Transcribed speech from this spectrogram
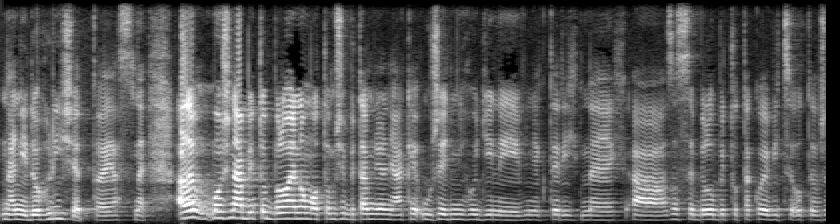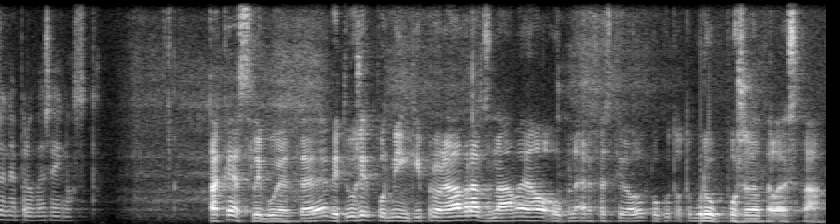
na ní dohlížet, to je jasné. Ale možná by to bylo jenom o tom, že by tam měl nějaké úřední hodiny v některých dnech a zase bylo by to takové více otevřené pro veřejnost. Také slibujete vytvořit podmínky pro návrat známého Open Air festivalu, pokud o to budou pořadatelé stát.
